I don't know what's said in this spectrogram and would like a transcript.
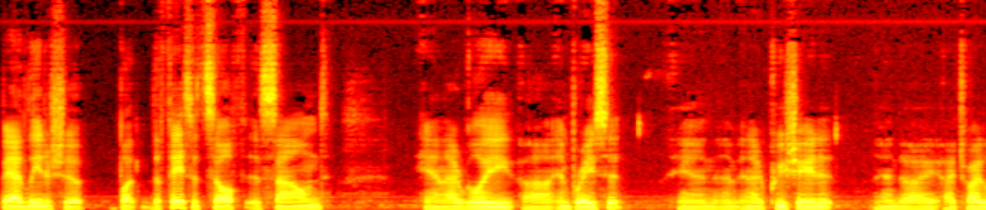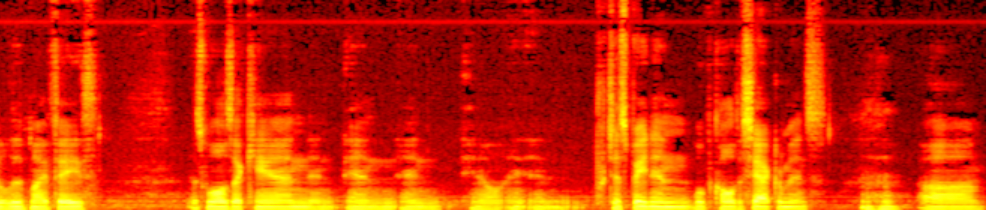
bad leadership. But the faith itself is sound, and I really uh, embrace it, and, and and I appreciate it, and I, I try to live my faith as well as I can, and and and you know, and, and participate in what we call the sacraments. Um,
